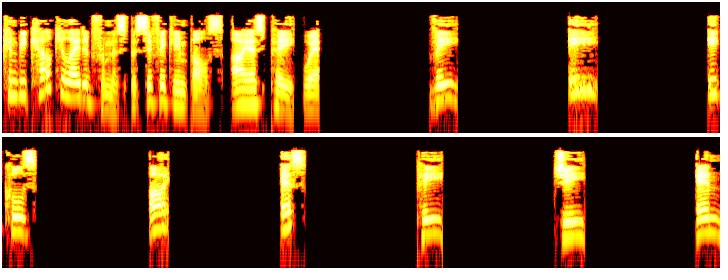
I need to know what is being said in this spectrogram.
can be calculated from the specific impulse ISP where V E equals I S P G N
